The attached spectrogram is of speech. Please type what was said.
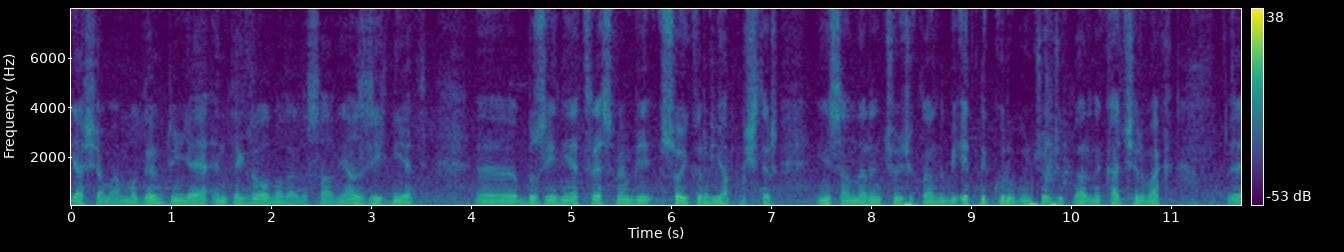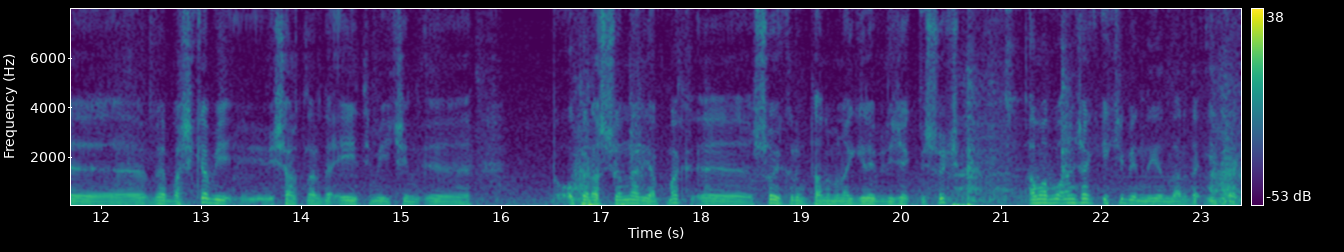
yaşama, modern dünyaya entegre olmalarını sağlayan zihniyet. E, bu zihniyet resmen bir soykırım yapmıştır. İnsanların çocuklarını, bir etnik grubun çocuklarını kaçırmak e, ve başka bir şartlarda eğitimi için e, operasyonlar yapmak e, soykırım tanımına girebilecek bir suç. Ama bu ancak 2000'li yıllarda idrak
